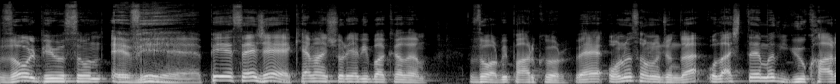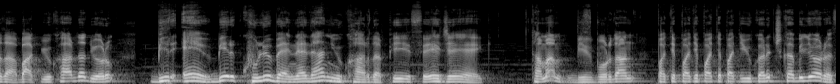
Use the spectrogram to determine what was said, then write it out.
Zolpius'un evi. PSC. Hemen şuraya bir bakalım. Zor bir parkur ve onun sonucunda ulaştığımız yukarıda. Bak yukarıda diyorum. Bir ev, bir kulübe neden yukarıda PSC? Tamam biz buradan pati pati pati pati yukarı çıkabiliyoruz.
